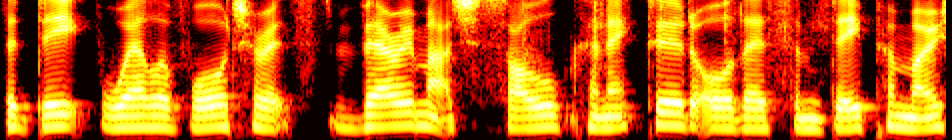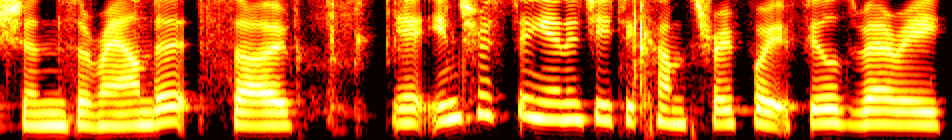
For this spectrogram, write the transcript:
the deep well of water. It's very much soul connected, or there's some deep emotions around it. So, yeah, interesting energy to come through for you. It feels very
